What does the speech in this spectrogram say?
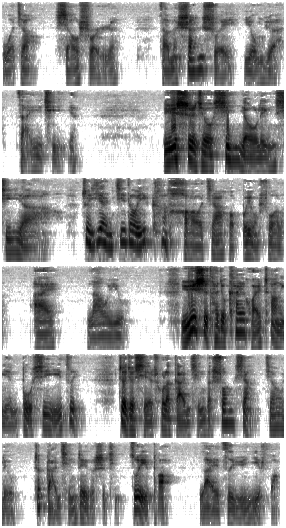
我叫小水儿啊，咱们山水永远在一起呀。”于是就心有灵犀呀。这燕姬道一看，好家伙，不用说了，I love you。于是他就开怀畅饮，不惜一醉，这就写出了感情的双向交流。这感情这个事情，最怕来自于一方，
